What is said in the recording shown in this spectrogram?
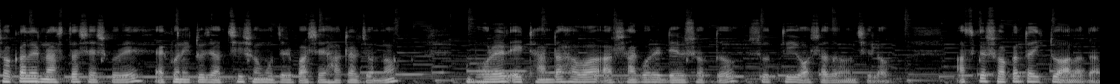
সকালের নাস্তা শেষ করে এখন একটু যাচ্ছি সমুদ্রের পাশে হাঁটার জন্য। ভোরের এই ঠান্ডা হাওয়া আর সাগরের ঢেউ শব্দ সত্যিই অসাধারণ ছিল। আজকের সকালটা একটু আলাদা।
